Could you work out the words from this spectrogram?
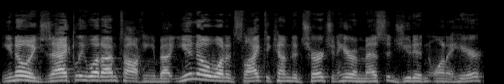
You know exactly what I'm talking about. You know what it's like to come to church and hear a message you didn't want to hear.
